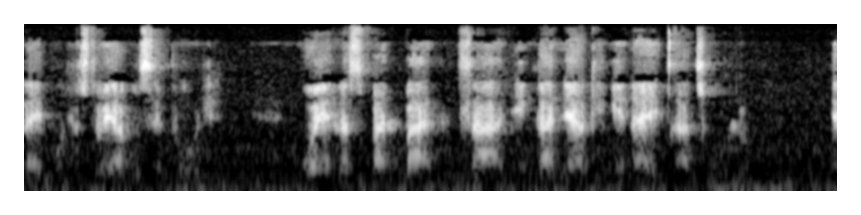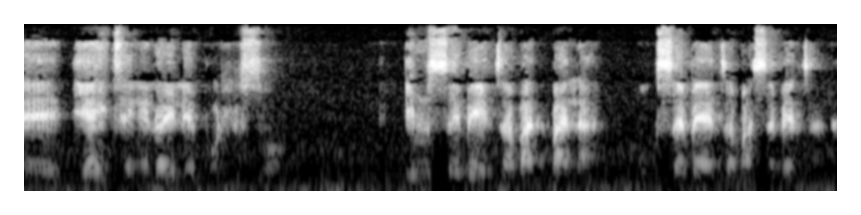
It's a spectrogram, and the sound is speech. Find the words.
la ipolice store yakho usepholi wena sibanibani mhla ingane yakho ingenayo icathulo eh iyayithengelwa ile police store. Imisebenzi abantu bala ukusebenza basebenza la.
